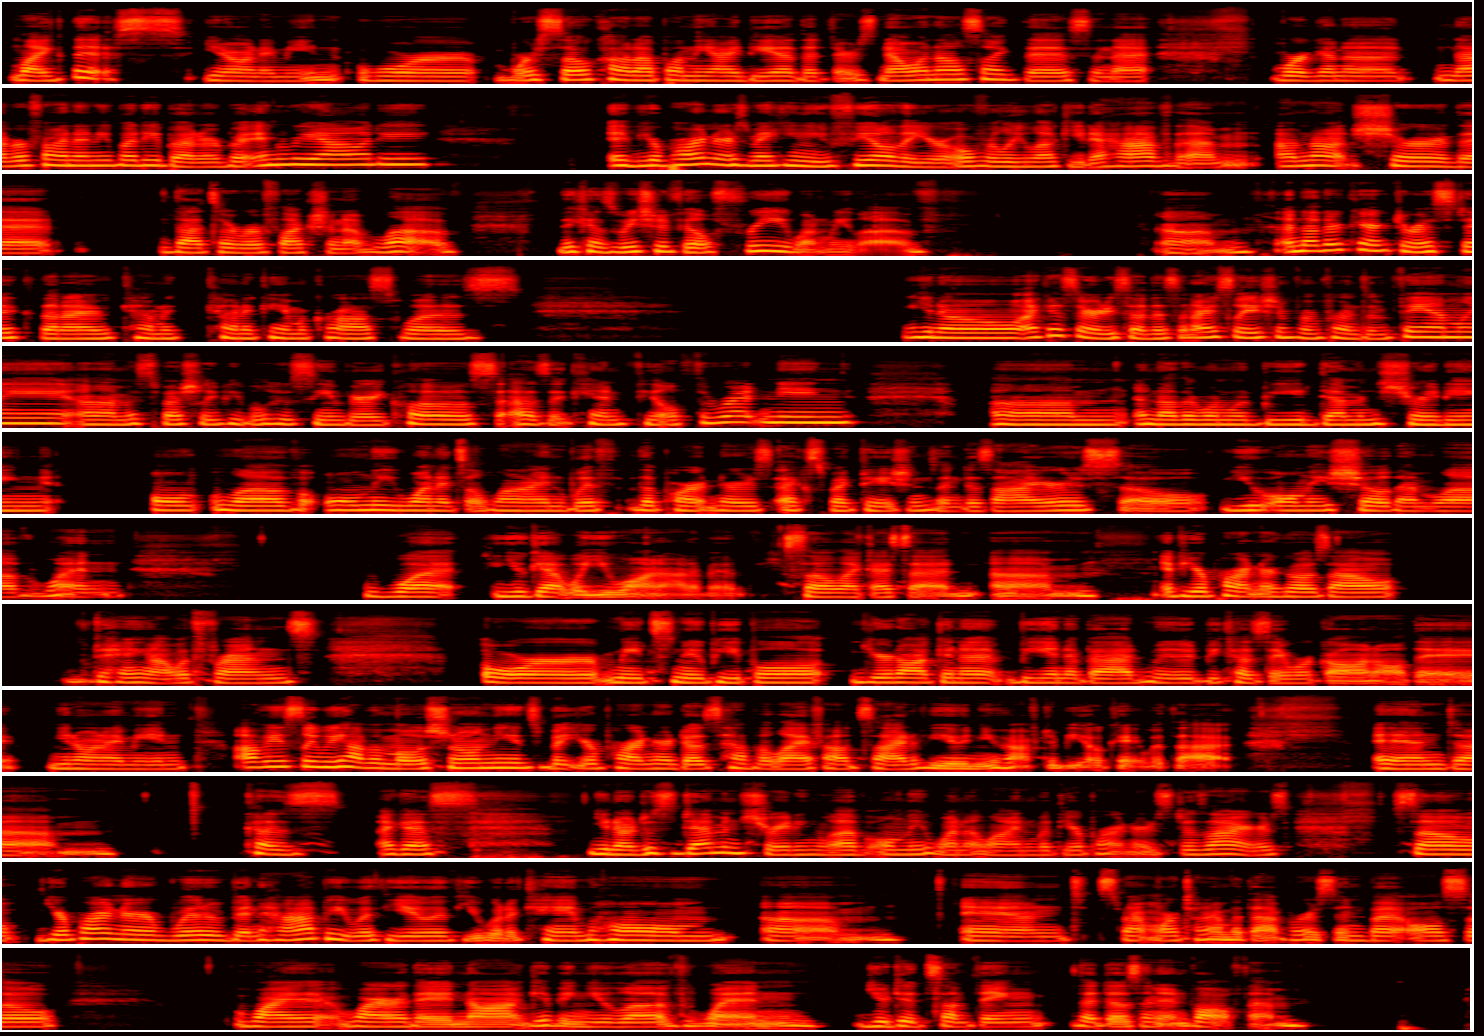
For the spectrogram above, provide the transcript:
like this. You know what I mean? Or we're so caught up on the idea that there's no one else like this and that we're to never find anybody better. But in reality, if your partner is making you feel that you're overly lucky to have them, I'm not sure that that's a reflection of love because we should feel free when we love. Um, another characteristic that I kind of kind of came across was, you know, I guess I already said this: an isolation from friends and family, um, especially people who seem very close, as it can feel threatening. Um, another one would be demonstrating love only when it's aligned with the partner's expectations and desires. So you only show them love when what you get what you want out of it. So like I said, um, if your partner goes out to hang out with friends or meets new people, you're not going to be in a bad mood because they were gone all day. You know what I mean? Obviously, we have emotional needs, but your partner does have a life outside of you and you have to be okay with that. And um cuz I guess you know, just demonstrating love only when aligned with your partner's desires. So your partner would have been happy with you if you would have came home um, and spent more time with that person, but also why why are they not giving you love when you did something that doesn't involve them?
